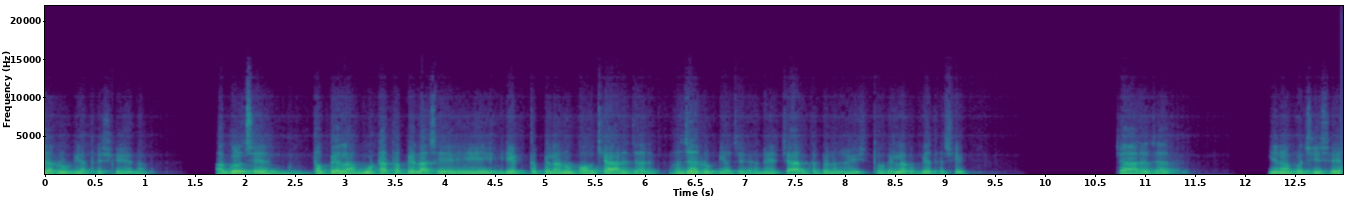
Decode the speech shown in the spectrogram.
હજાર રૂપિયા થશે એના. આગળ છે તપેલા. મોટા તપેલા છે એ એક તપેલાનો ભાવ ચાર હજાર હજાર રૂપિયા છે અને ચાર તપેલા જોઈએ તો કેટલા રૂપિયા થશે? ચાર હજાર. એના પછી છે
